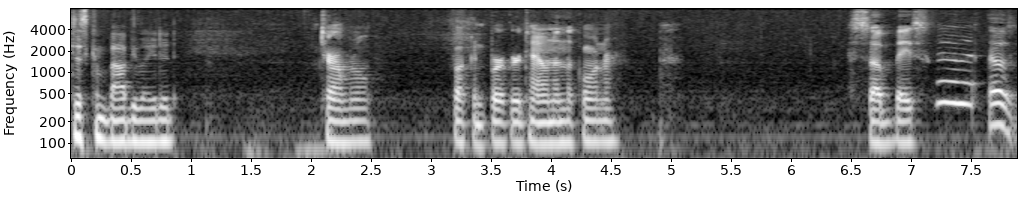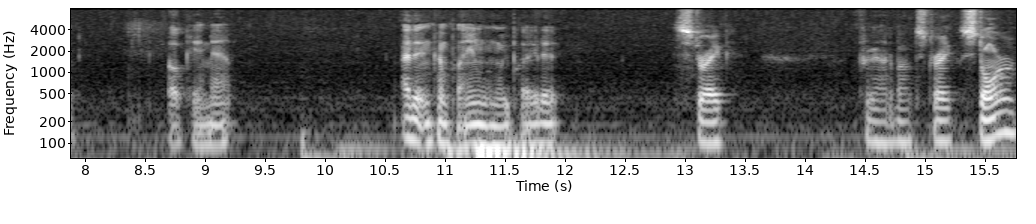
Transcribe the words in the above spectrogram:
discombobulated. Terminal, fucking Burger Town in the corner. Sub base. Eh, that was okay map. I didn't complain when we played it. Strike. Forgot about Strike. Storm.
